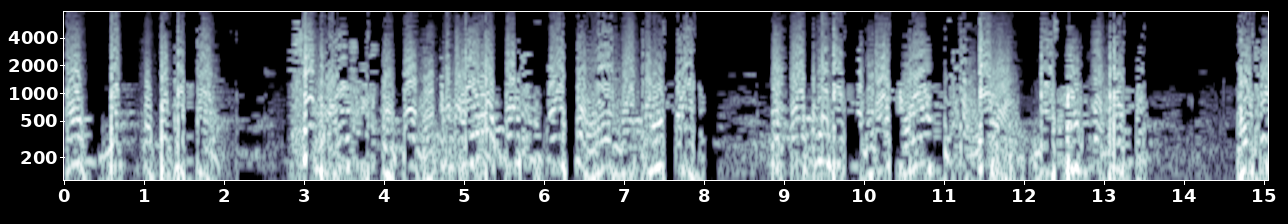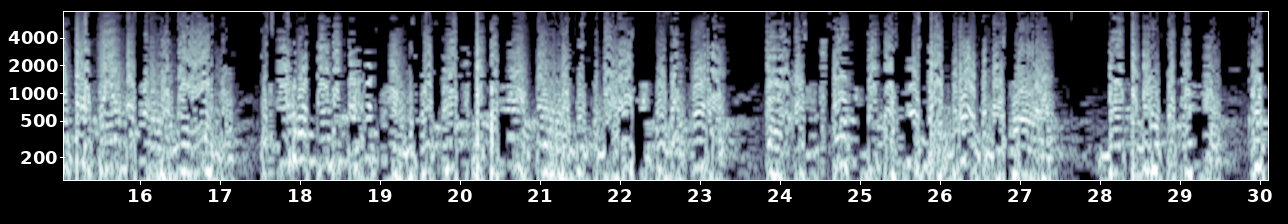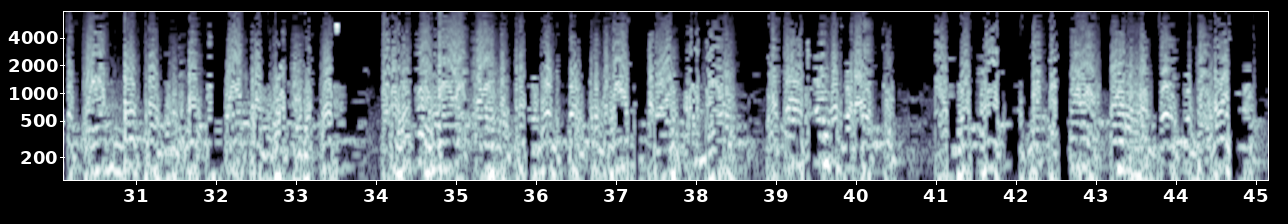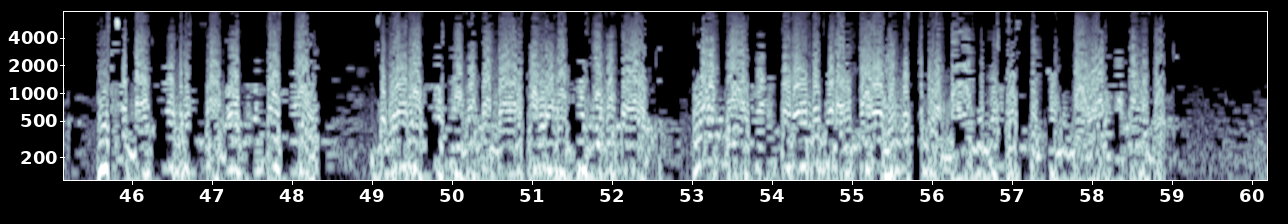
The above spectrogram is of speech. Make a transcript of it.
papel da interpretação. Sobre isso, contudo, o tribunal não pode ser acionado a promoção, portanto, não das segurança na tabela da confiança. Resulta a forma da ordem que sempre tem a percepção de reflexos da pessoa como uma dita balança, porventura, que as pessoas da pessoa está grande da sua data da interpretação. outra grave, outra grave, outra grave depois, para retornar à forma procurando pelo Tribunal Superior Cordial, reconhecendo direito aos reflexos da pessoa autônoma dentro do lustro, incidente sobre os projetos e pessoas, de 1994 a 1998, uma causa terando direito à reduzibilidade dos respectivos valores acumulados.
